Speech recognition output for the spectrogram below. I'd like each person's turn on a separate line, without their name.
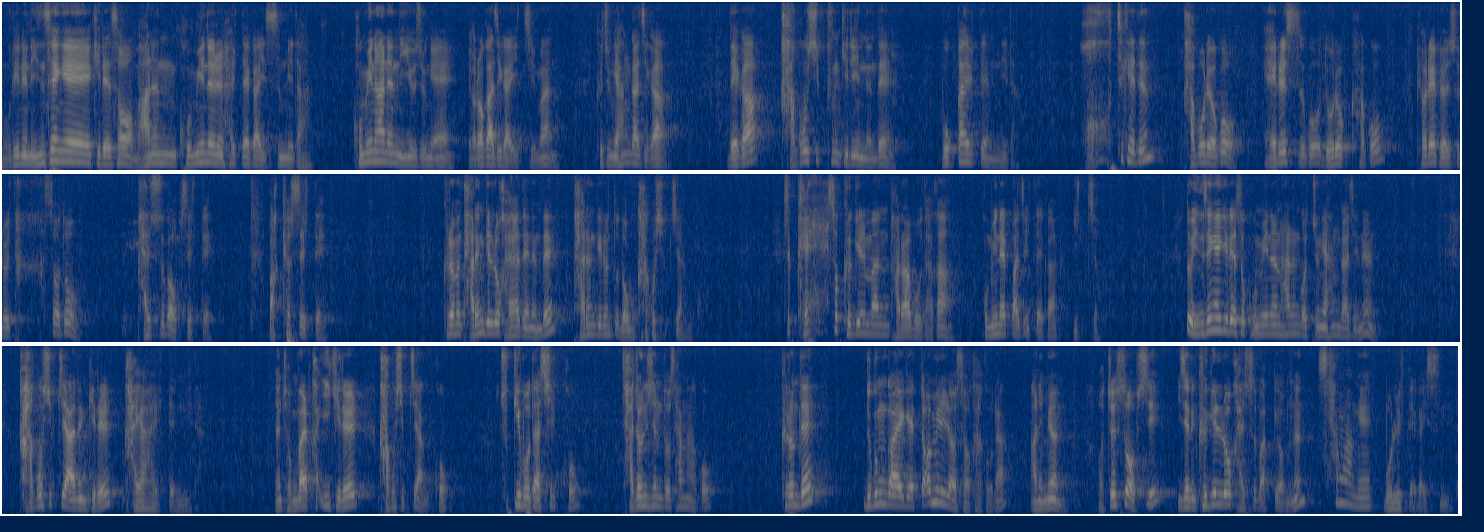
우리는 인생의 길에서 많은 고민을 할 때가 있습니다. 고민하는 이유 중에 여러 가지가 있지만 그 중에 한 가지가 내가 가고 싶은 길이 있는데 못 갈 때입니다. 어떻게든 가보려고 애를 쓰고 노력하고 별의 별수를 다 써도 갈 수가 없을 때, 막혔을 때, 그러면 다른 길로 가야 되는데 다른 길은 또 너무 가고 싶지 않고 그래서 계속 그 길만 바라보다가 고민에 빠질 때가 있죠. 또 인생의 길에서 고민을 하는 것 중에 한 가지는 가고 싶지 않은 길을 가야 할 때입니다. 난 정말 이 길을 가고 싶지 않고 죽기보다 싫고 자존심도 상하고 그런데 누군가에게 떠밀려서 가거나 아니면 어쩔 수 없이 이제는 그 길로 갈 수밖에 없는 상황에 몰릴 때가 있습니다.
